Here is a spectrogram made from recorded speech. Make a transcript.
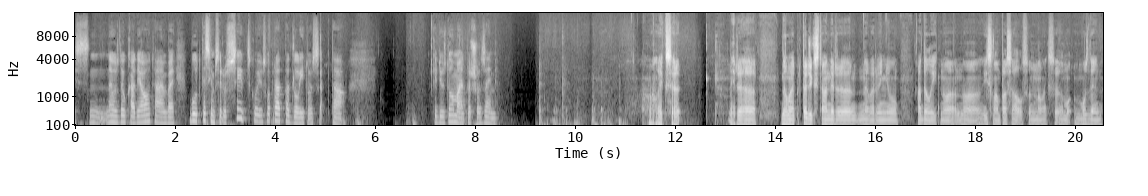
es neuzdevu kādu jautājumu, vai būtu, kas jums ir uz sirds, ko jūs labprāt padalītos tā, kad jūs domājat par šo zemi? Man liekas, ir, ir domājot par Taģikistānu, ir nevar viņu atdalīt no, no islāma pasaules, un man liekas, mūsdienu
